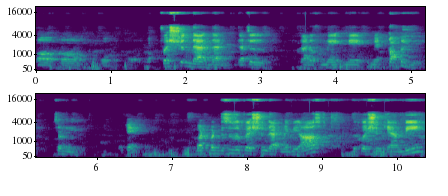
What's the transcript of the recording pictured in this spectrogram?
a, a, a, question that that that will kind of may may may topple you suddenly. okay? But but this is a question that may be asked. The question can be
